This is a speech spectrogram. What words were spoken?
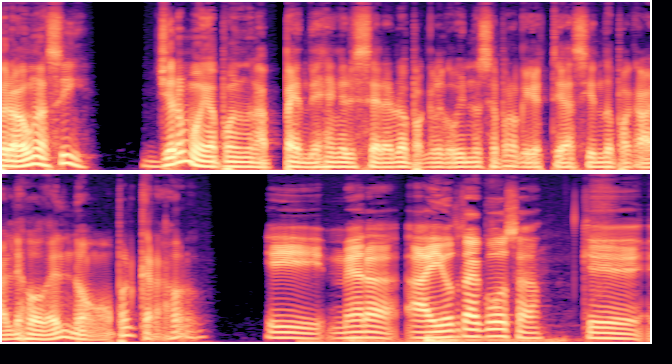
Pero aún así, yo no me voy a poner una pendeja en el cerebro para que el gobierno sepa lo que yo estoy haciendo para acabar de joder. No, por carajo. no. Y mira, hay otra cosa que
